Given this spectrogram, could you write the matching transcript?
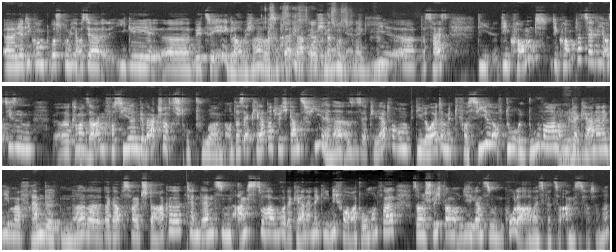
Äh, ja, die kommt ursprünglich aus der IG äh, BCE, glaube ich. Ne? Also das ist Bergbauchemie, Energie. Mhm. Äh, das heißt, die, die kommt, die kommt tatsächlich aus diesen äh, kann man sagen, fossilen Gewerkschaftsstrukturen. Und das erklärt natürlich ganz viel. Ne? Also es erklärt, warum die Leute mit Fossil auf Du und Du waren und mhm. mit der Kernenergie immer fremdelten. Ne? Da, da gab es halt starke Tendenzen, Angst zu haben vor der Kernenergie, nicht vor dem Atomunfall, sondern schlicht, weil man um die ganzen Kohlearbeitsplätze Angst hatte. Ne?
